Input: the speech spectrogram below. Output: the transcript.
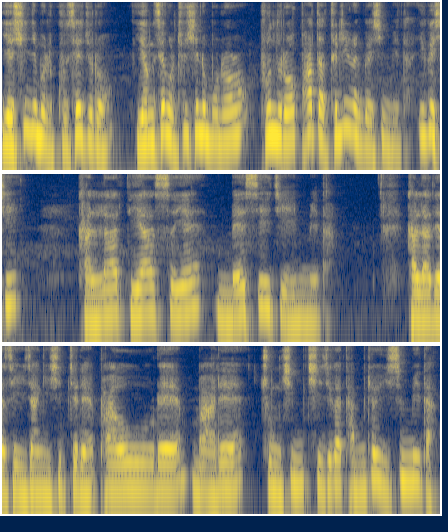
예수님을 구세주로 영생을 주시는 분으로, 받아들이는 것입니다. 이것이 갈라디아스의 메시지입니다. 갈라디아서 2장 20절에 바울의 말의 중심 취지가 담겨 있습니다.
